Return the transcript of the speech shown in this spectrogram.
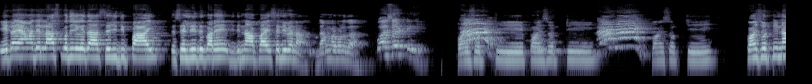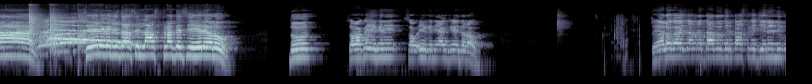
এটাই আমাদের লাস্ট প্রতিযোগিতা। সে যদি পায় তো সে নিতে পারে। যদি না পায় সে নিবে না। নাম্বার বলো দা পঁয়ষট্টি। পঁয়ষট্টি পঁয়ষট্টি পঁয়ষট্টি পঁয়ষট্টি নাই। সে হেরে গেছে সে লাস্ট খেলাতে সে হেরে গেল। তো সবাইকে এখানে সব এখানে এক জায়গায় দাঁড়াও। তো হ্যালো গাইজ আমরা দাদাদের কাছ থেকে জেনে নিব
